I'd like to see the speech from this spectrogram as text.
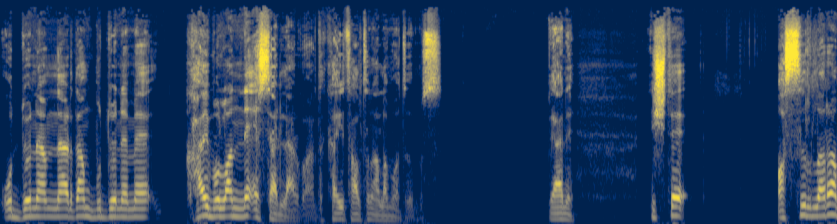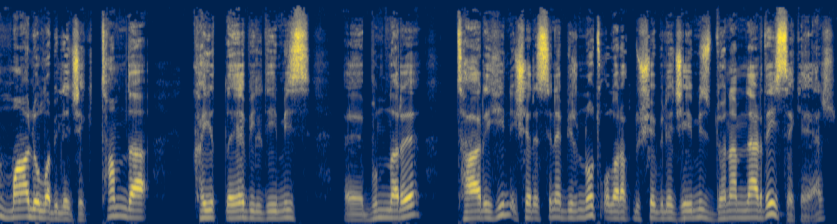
o dönemlerden bu döneme kaybolan ne eserler vardı kayıt altına alamadığımız. Yani işte asırlara mal olabilecek tam da kayıtlayabildiğimiz e, bunları tarihin içerisine bir not olarak düşebileceğimiz dönemlerdeysek eğer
